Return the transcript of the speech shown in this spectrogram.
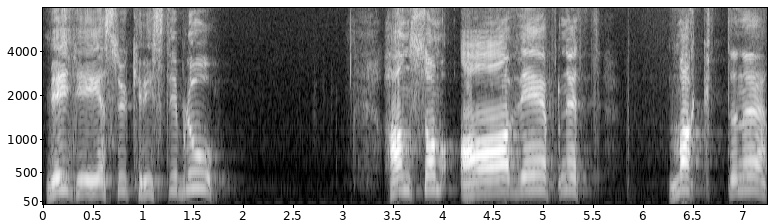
med Jesu Kristi blod. Han som avvæpnet maktene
